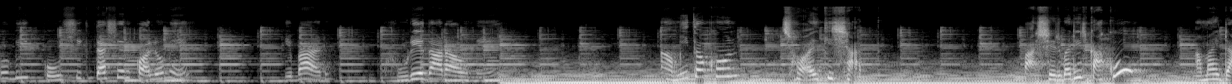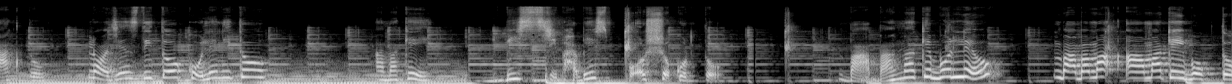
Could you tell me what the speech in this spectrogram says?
কবি কৌশিক দাসের কলমে, এবার ঘুরে দাঁড়াও মেয়ে। আমি তখন ছয় কি সাত। পাশের বাড়ির কাকু আমায় ডাকতো, লজেন্স দিত, কোলে নিত, আমাকে বিশ্রীভাবে স্পর্শ করত। বাবা মাকে বললেও বাবা মা আমাকেই বকতো।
